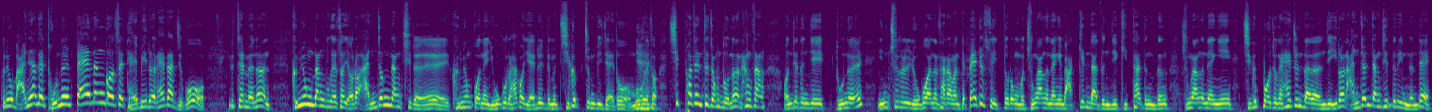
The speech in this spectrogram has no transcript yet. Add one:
그리고 그리고 만약에 돈을 빼는 것에 대비를 해가지고 이를테면은 금융당국에서 여러 안정장치를 금융권에 요구를 하고 예를 들면 지급준비제도 뭐 네. 그래서 10% 정도는 항상 언제든지 돈을 인출을 요구하는 사람한테 빼줄 수 있도록 뭐 중앙은행이 맡긴다든지 기타 등등 중앙은행이 지급 보증을 해준다든지 이런 안전장치들이 있는데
